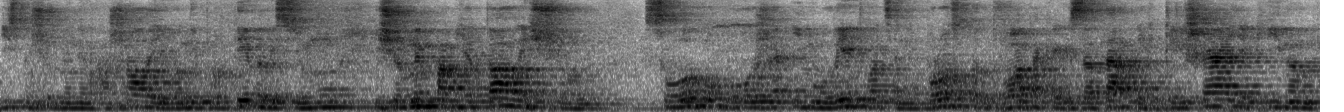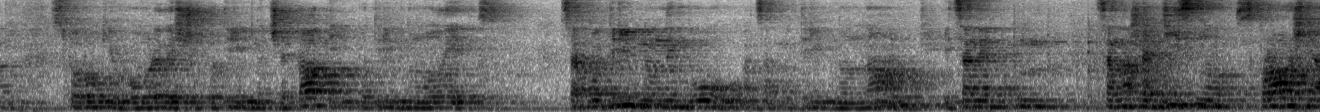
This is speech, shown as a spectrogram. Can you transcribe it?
Дійсно, щоб ми не вгашали і вони противились йому, і щоб ми пам'ятали, що Слово Боже і молитва це не просто два таких затертих кліше, які нам 100 років говорили, що потрібно читати і потрібно молитись. Це потрібно не Богу, а це потрібно нам. І це не це наша дійсно справжня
